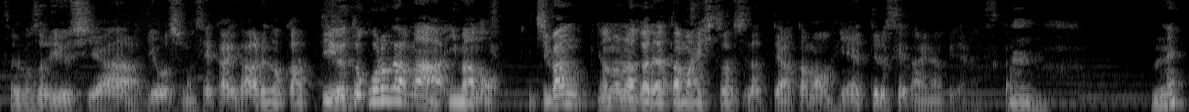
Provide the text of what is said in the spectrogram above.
それこそ粒子や量子の世界があるのかっていうところが、まあ、今の、一番世の中で頭いい人たちだって頭をひねってる世界なわけじゃないですか。うん。ね。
